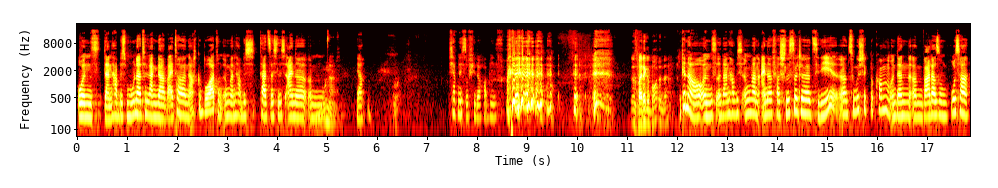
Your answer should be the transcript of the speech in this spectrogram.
und dann habe ich monatelang da weiter nachgebohrt und irgendwann habe ich tatsächlich eine. Ähm, Monat? Ja. Ich habe nicht so viele Hobbys. Du hast weitergebohrt, oder? Genau, und dann habe ich irgendwann eine verschlüsselte CD äh, zugeschickt bekommen und dann ähm, war da so ein großer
